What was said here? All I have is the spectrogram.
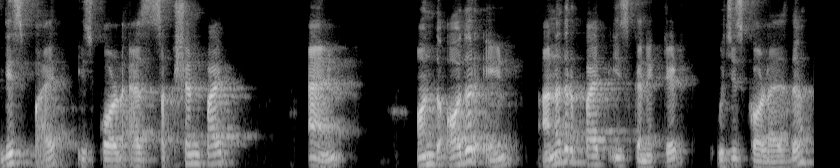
This pipe is called as suction pipe. And on the other end, another pipe is connected, which is called as the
